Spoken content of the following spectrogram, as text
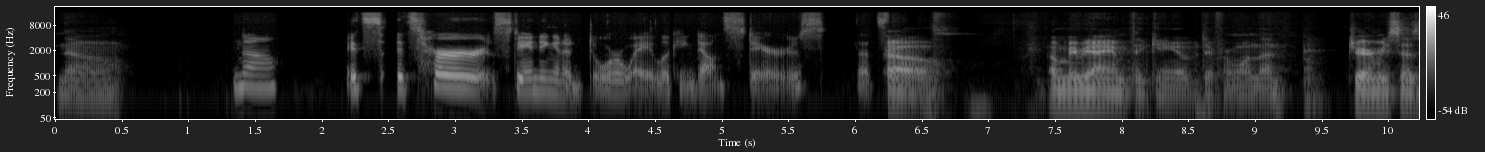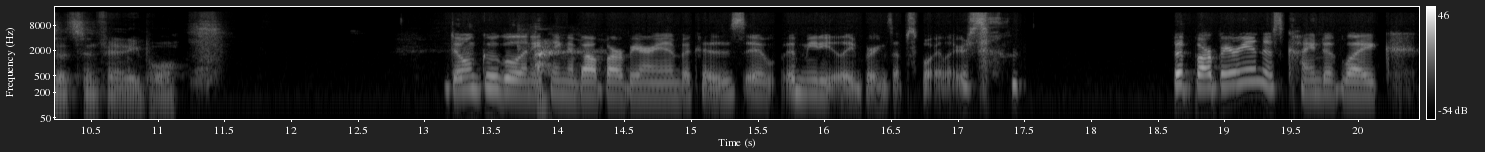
No. No. It's it's her standing in a doorway looking downstairs. That's it. Oh. Maybe I am thinking of a different one then. Jeremy says it's Infinity Pool. Don't Google anything about Barbarian because it immediately brings up spoilers. but Barbarian is kind of like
